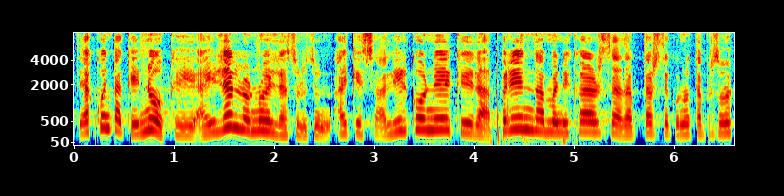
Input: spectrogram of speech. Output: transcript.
te das cuenta que no, que aislarlo no es la solución. Hay que salir con él, que él aprenda a manejarse, a adaptarse con otras personas,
